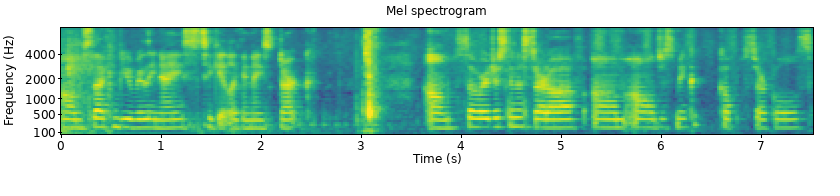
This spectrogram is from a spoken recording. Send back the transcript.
um, so that can be really nice to get like a nice dark. Um, so we're just gonna start off, um, I'll just make a couple circles.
